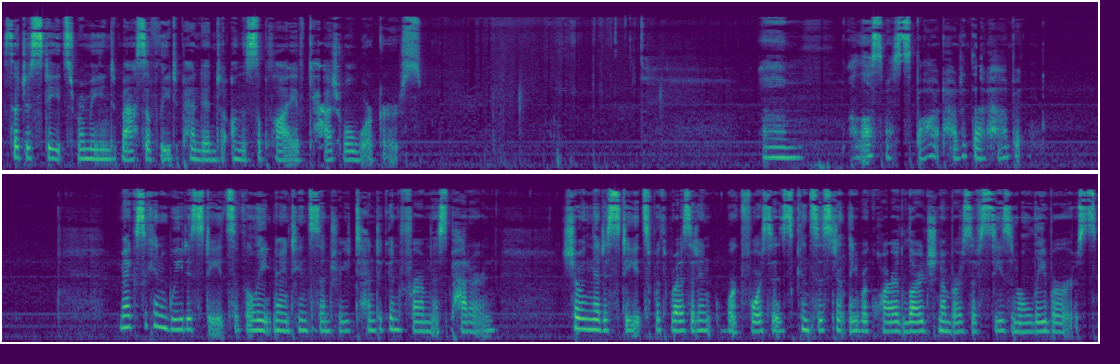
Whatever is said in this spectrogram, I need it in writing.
such estates remained massively dependent on the supply of casual workers. Um, I lost my spot. How did that happen? Mexican wheat estates of the late 19th century tend to confirm this pattern, showing that estates with resident workforces consistently required large numbers of seasonal laborers.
